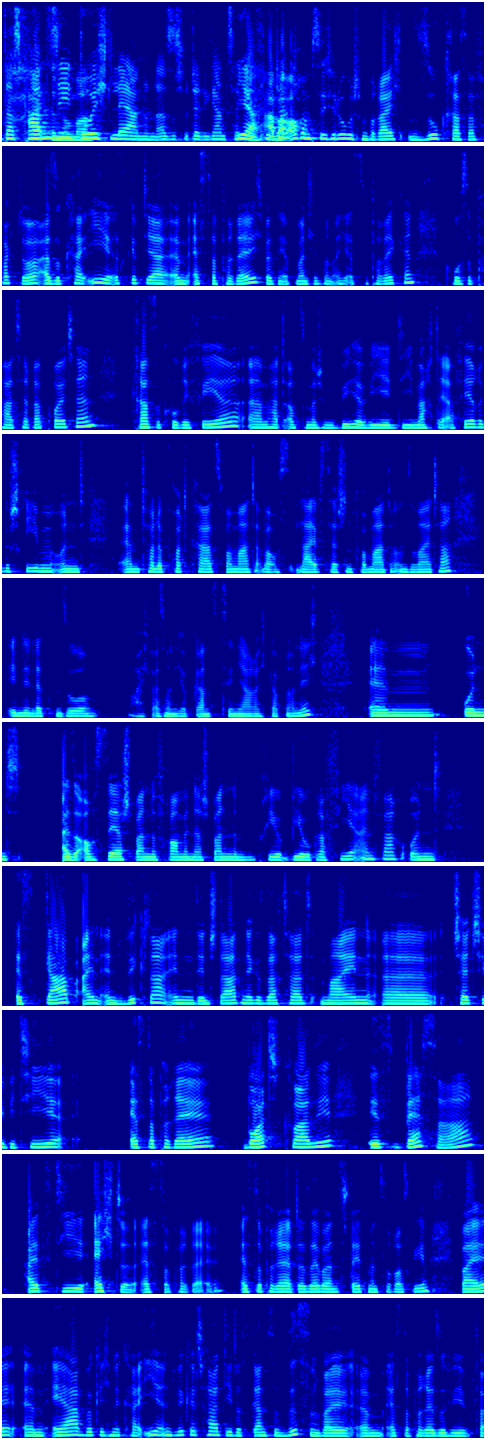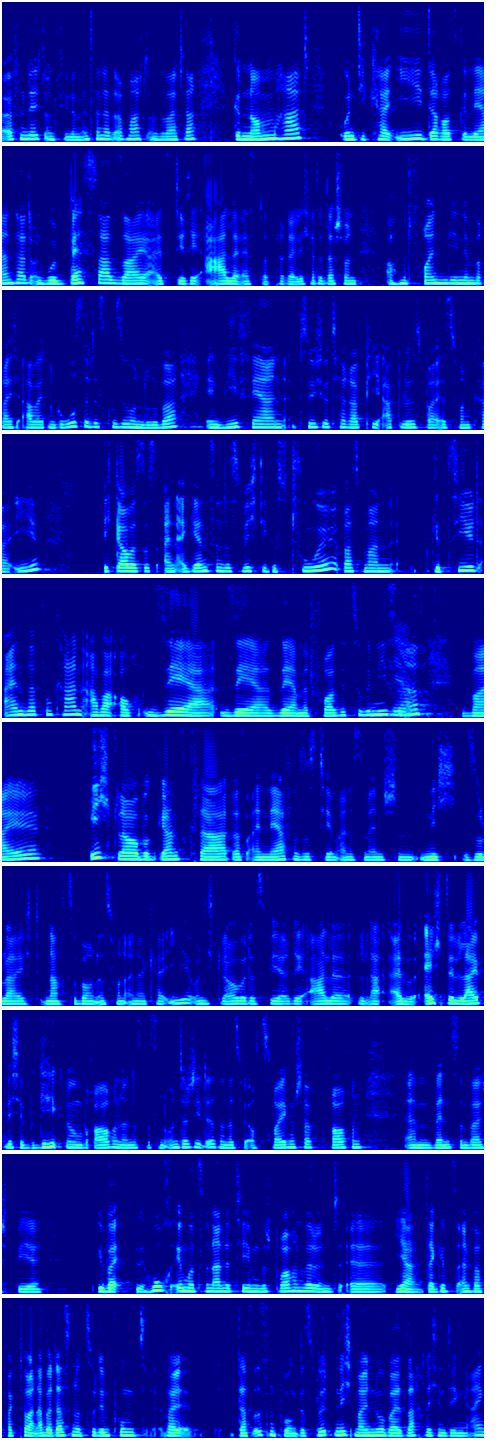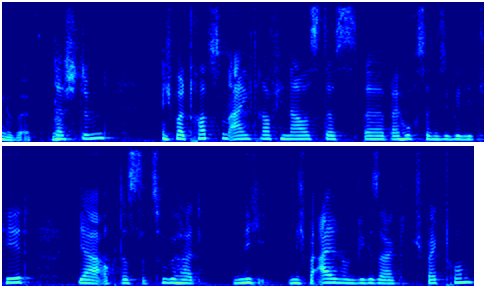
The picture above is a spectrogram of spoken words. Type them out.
das kann sie Nummer. durchlernen. Also es wird ja die ganze Zeit Ja, gefüttert. aber auch im psychologischen Bereich so krasser Faktor. Also KI, es gibt ja ähm, Esther Perel, ich weiß nicht, ob manche von euch Esther Perel kennen, große Paartherapeutin, krasse Koryphäe, ähm, hat auch zum Beispiel Bücher wie Die Macht der Affäre geschrieben und ähm, tolle Podcast-Formate, aber auch Live-Session-Formate und so weiter. In den letzten so, oh, ich weiß noch nicht, ob ganz zehn Jahre, ich glaube noch nicht. Ähm, und also auch sehr spannende Frau mit einer spannenden Biografie einfach und es gab einen Entwickler in den Staaten, der gesagt hat, mein äh, ChatGPT Esther Perel Bot quasi ist besser als die echte Esther Perel. Esther Perel hat da selber ein Statement so rausgegeben, weil ähm, er wirklich eine KI entwickelt hat, die das ganze Wissen, weil ähm, Esther Perel so viel veröffentlicht und viel im Internet auch macht und so weiter, genommen hat und die KI daraus gelernt hat und wohl besser sei als die reale Esther Perel. Ich hatte da schon auch mit Freunden, die in dem Bereich arbeiten, große Diskussionen darüber, inwiefern Psychotherapie ablösbar ist von KI. Ich glaube, es ist ein ergänzendes, wichtiges Tool, was man gezielt einsetzen kann, aber auch sehr, sehr, sehr mit Vorsicht zu genießen ja. ist, weil ich glaube ganz klar, dass ein Nervensystem eines Menschen nicht so leicht nachzubauen ist von einer KI. Und ich glaube, dass wir reale, also echte leibliche Begegnungen brauchen und dass das ein Unterschied ist und dass wir auch Zeugenschaft brauchen, ähm, wenn zum Beispiel über hochemotionale Themen gesprochen wird. Und äh, ja, da gibt es einfach Faktoren. Aber das nur zu dem Punkt, weil das ist ein Punkt. Das wird nicht mal nur bei sachlichen Dingen eingesetzt. Ne? Das stimmt. Ich wollte trotzdem eigentlich darauf hinaus, dass äh, bei Hochsensibilität ja auch das dazugehört, nicht, nicht bei allen und wie gesagt Spektrum,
